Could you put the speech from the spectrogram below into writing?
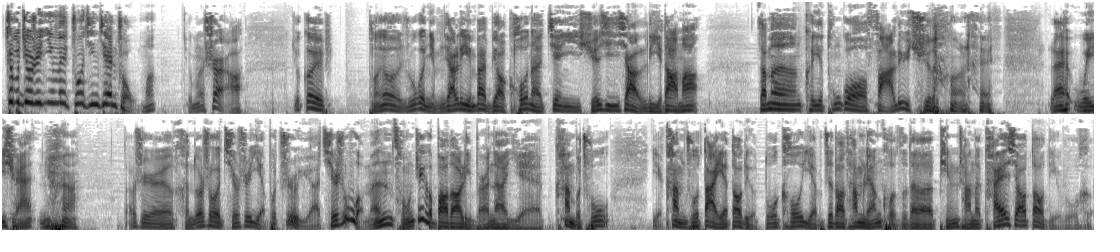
这不就是因为捉襟见肘吗？有什么事儿啊？就各位朋友，如果你们家另一半比较抠呢，建议学习一下李大妈，咱们可以通过法律渠道来来维权。你看，倒是很多时候其实也不至于啊。其实我们从这个报道里边呢，也看不出，也看不出大爷到底有多抠，也不知道他们两口子的平常的开销到底如何。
